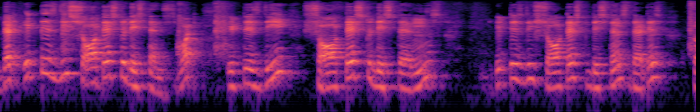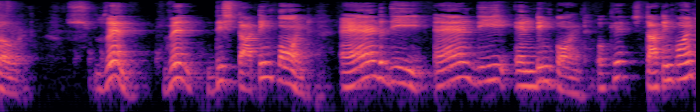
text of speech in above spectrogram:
that it is the shortest distance. What? It is the shortest distance. It is the shortest distance that is covered. When when the starting point and the and the ending point okay? Starting point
